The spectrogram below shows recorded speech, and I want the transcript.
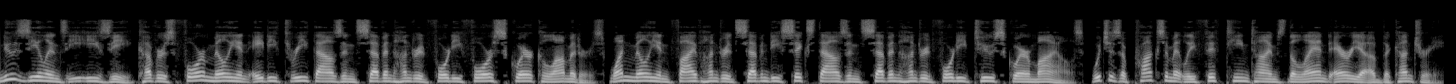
New Zealand's EEZ covers 4,083,744 square kilometers, 1,576,742 square miles, which is approximately 15 times the land area of the country.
